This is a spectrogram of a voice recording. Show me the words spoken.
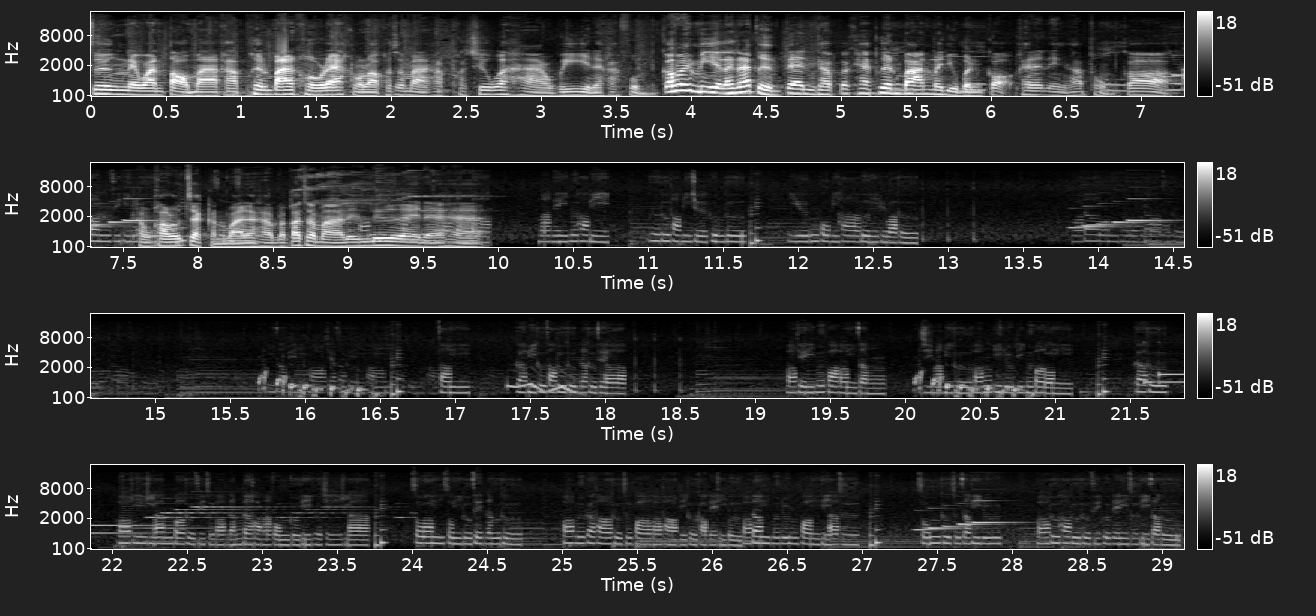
ซึ่งในวันต่อมาครับเพื่อนบ้านคนแรกของเราก็จะมาครับเขาชื่อว่าฮาวีนะครับผมก็ไม่มีอะไรน่าตื่นเต้นครับก็แค่เพื่อนบ้านมาอยู่บนเกาะแค่นั้นเองครับผมก็ทำความรู้จักกันไว้นะครับ แล้วก็จะมาเรื่อยๆนะฮะ マビルハビ、ウルファミジュクンル、ユンコンカーウリワク。ワラオンドラク。サイ、ガビルファンクラクジャー。パティルファンダン、ジバビルファンビルビンバロニ。ガル、パーティーナンバーズズバダンダーハコングリグジーラ。ソアンソンルテダンル、パブラハールズパーハービルカベンル、ダンブルンファンビラズ。ソンルズザビル、パールハルルフィクレイズビダル。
